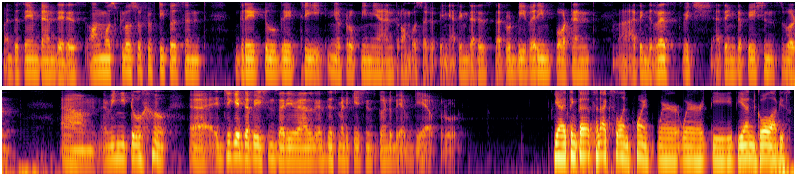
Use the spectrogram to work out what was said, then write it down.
but at the same time there is almost close to 50% grade 2 grade 3 neutropenia and thrombocytopenia. I think that is that would be very important uh, i think risk which i think the patients would um, we need to uh, educate the patients very well if this medication is going to be fda approved. Yeah i think that's an excellent point where where the the end goal obviously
